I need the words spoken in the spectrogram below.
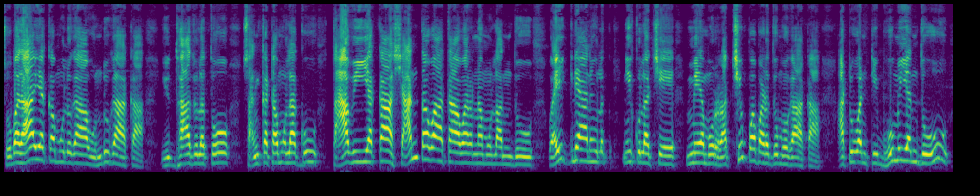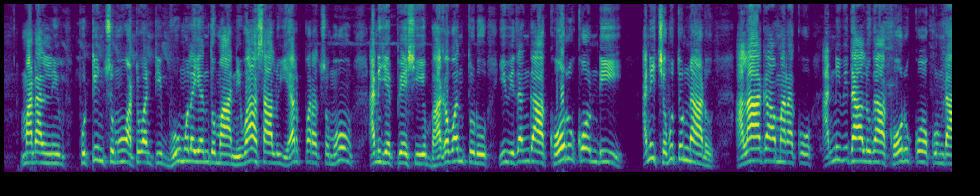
శుభదాయకములుగా ఉండుగాక. యుద్ధాదులతో సంకటములకు తావీయక శాంత వాతావరణములందు వైజ్ఞానికులచే మేము రక్షింపబడదుముగాక. అటువంటి భూమి యందు మనల్ని పుట్టించుము అటువంటి భూముల యందు మా నివాసాలు ఏర్పరచుము అని చెప్పేసి భగవంతుడు ఈ విధంగా కోరుకోండి అని చెబుతున్నాడు. అలాగా మనకు అన్ని విధాలుగా కోరుకోకుండా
